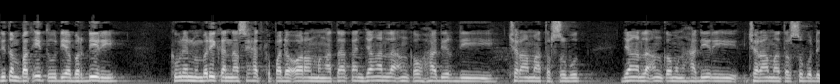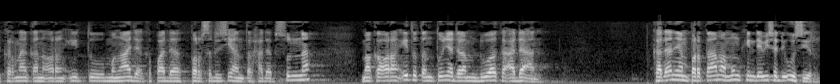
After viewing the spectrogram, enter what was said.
di tempat itu, dia berdiri, kemudian memberikan nasihat kepada orang mengatakan, janganlah engkau hadir di ceramah tersebut, janganlah engkau menghadiri ceramah tersebut dikarenakan orang itu mengajak kepada perselisihan terhadap sunnah, maka orang itu tentunya dalam dua keadaan. Keadaan yang pertama mungkin dia bisa diusir.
